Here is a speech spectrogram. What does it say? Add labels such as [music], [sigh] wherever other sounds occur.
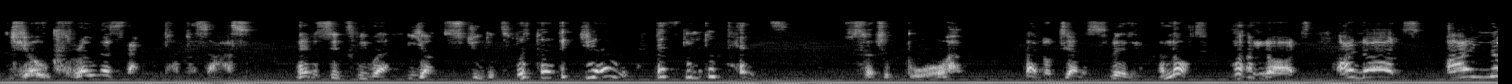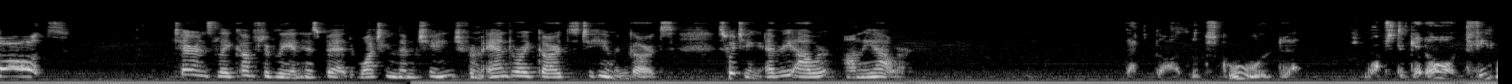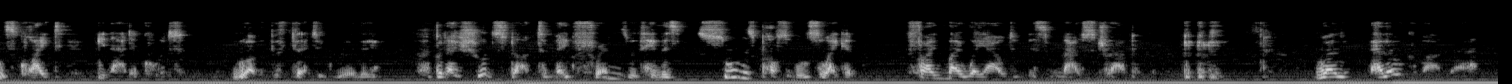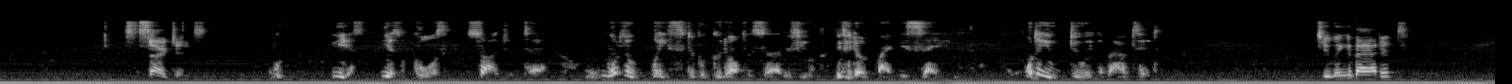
Joe Kronus, that pompous ass. Ever since we were young students, it was perfect Joe pesky little tents. Such a bore. I'm not jealous, really. I'm not. [laughs] I'm not. I'm not. I'm not. Terence lay comfortably in his bed, watching them change from android guards to human guards, switching every hour on the hour. That guard looks good. He wants to get on, feels quite inadequate. Rather pathetic, really. But I should start to make friends with him as soon as possible so I can find my way out of this mousetrap. [clears throat] well, hello, Commander. Sergeant. W- Yes, yes, of course, Sergeant. Uh, what a waste of a good officer, if you if you don't mind me saying. What are you doing about it? Doing about it?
